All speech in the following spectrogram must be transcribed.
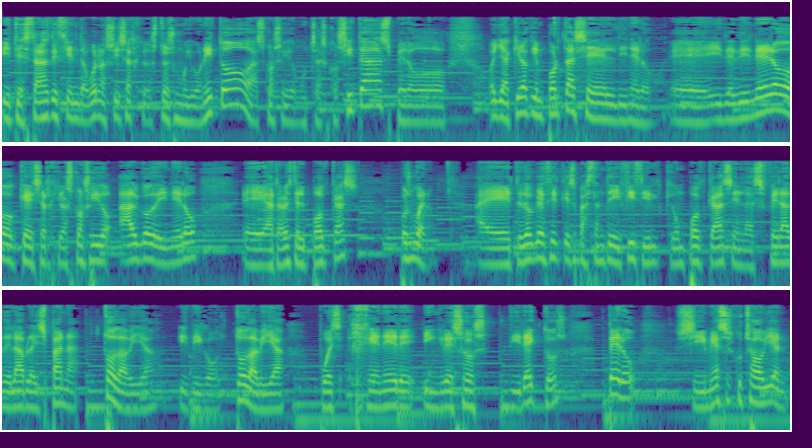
Y te estás diciendo, bueno, sí, Sergio, esto es muy bonito, has conseguido muchas cositas, pero oye, aquí lo que importa es el dinero. Eh, ¿Y de dinero qué, Sergio? ¿Has conseguido algo de dinero eh, a través del podcast? Pues bueno, eh, te tengo que decir que es bastante difícil que un podcast en la esfera del habla hispana todavía, y digo todavía, pues genere ingresos directos, pero si me has escuchado bien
